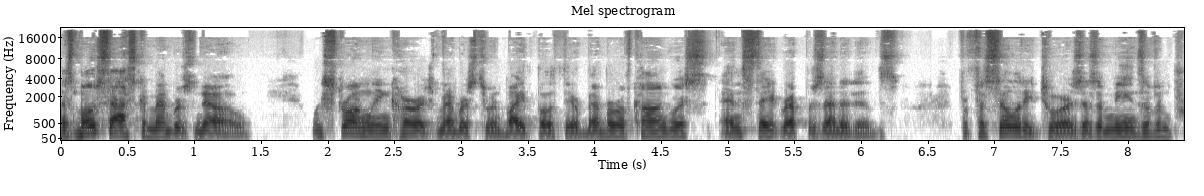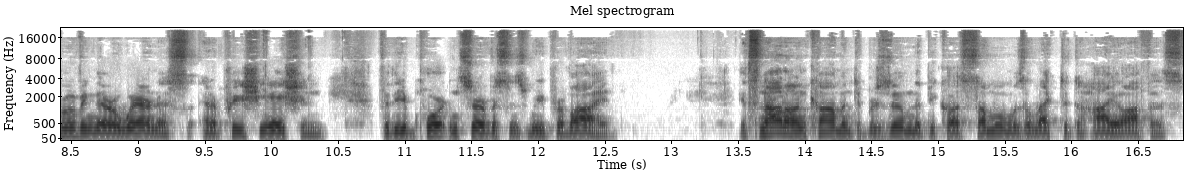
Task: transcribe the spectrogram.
As most ASCA members know, we strongly encourage members to invite both their member of Congress and state representatives for facility tours as a means of improving their awareness and appreciation for the important services we provide. It's not uncommon to presume that because someone was elected to high office,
